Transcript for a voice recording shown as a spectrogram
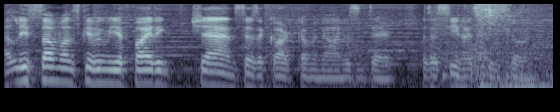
At least someone's giving me a fighting chance. There's a card coming on, isn't there? As I see an ice cream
